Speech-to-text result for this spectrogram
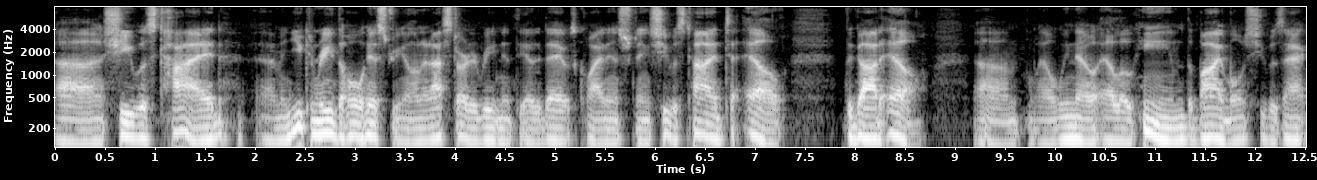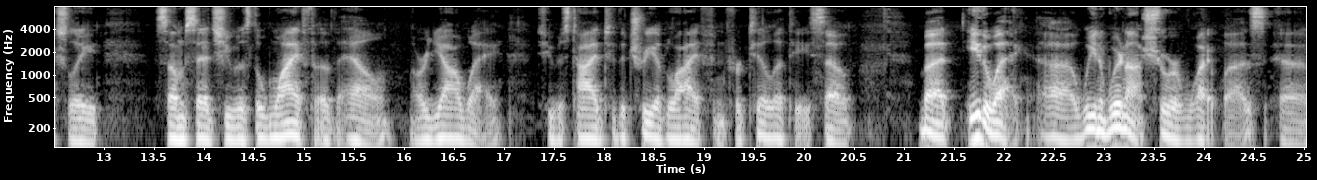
uh, she was tied. I mean, you can read the whole history on it. I started reading it the other day. It was quite interesting. She was tied to El, the god El. Um, well, we know Elohim, the Bible. She was actually, some said she was the wife of El or Yahweh. She was tied to the tree of life and fertility. So, but either way, uh, we, we're not sure what it was. Uh,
